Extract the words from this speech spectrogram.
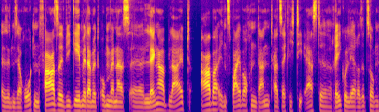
also in dieser roten Phase. Wie gehen wir damit um, wenn das äh, länger bleibt? Aber in zwei Wochen dann tatsächlich die erste reguläre Sitzung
